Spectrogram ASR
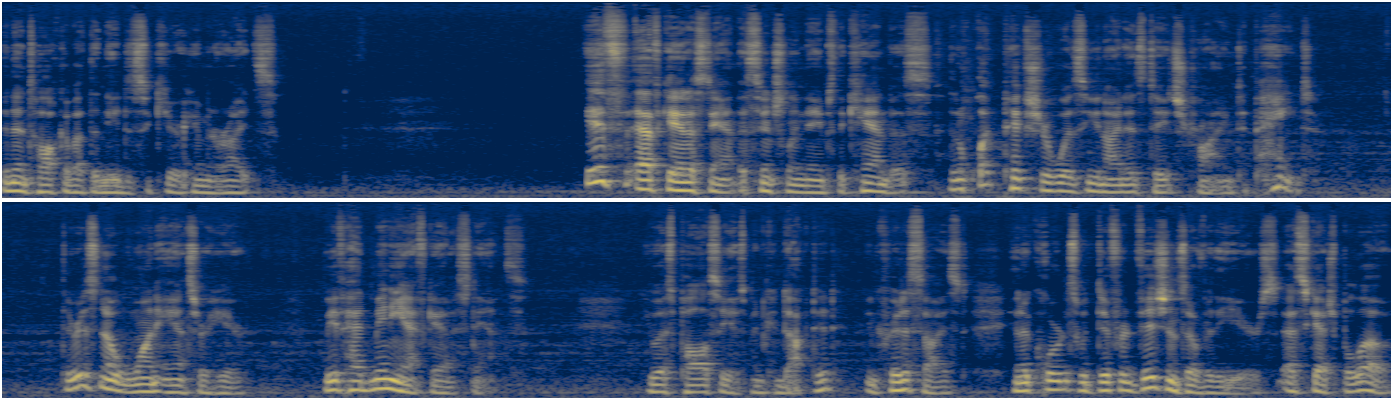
and then talk about the need to secure human rights. If Afghanistan essentially names the canvas, then what picture was the United States trying to paint? There is no one answer here. We have had many Afghanistans. U.S. policy has been conducted and criticized in accordance with different visions over the years, as sketched below.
